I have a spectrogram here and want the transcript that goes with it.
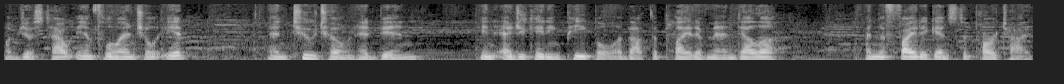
of just how influential it and Two Tone had been in educating people about the plight of Mandela and the fight against apartheid.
